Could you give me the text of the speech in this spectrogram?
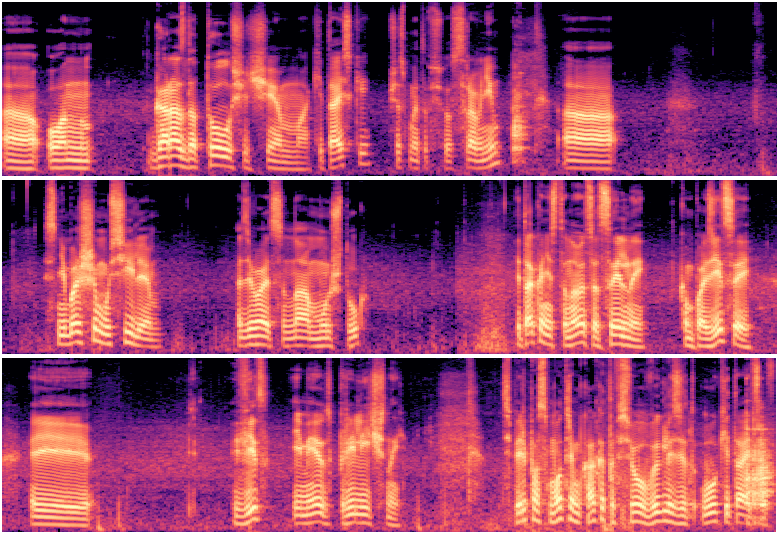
а, он гораздо толще, чем китайский. Сейчас мы это все сравним. А, с небольшим усилием одевается на мундштук. И так они становятся цельной композицией, и вид имеют приличный. Теперь посмотрим, как это все выглядит у китайцев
